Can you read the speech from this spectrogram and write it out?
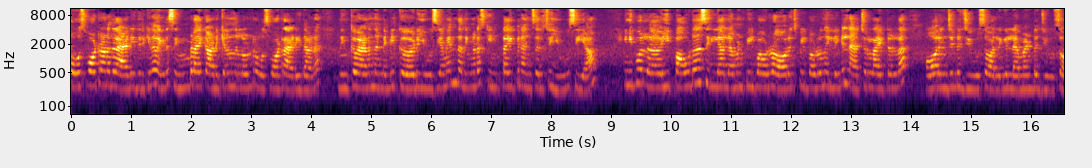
റോസ് വാട്ടർ ആണ് അതിൽ ആഡ് ചെയ്തിരിക്കുന്നത്. ഭയങ്കര സിമ്പിൾ ആയി കാണിക്കണം എന്നുള്ളതുകൊണ്ട് റോസ് വാട്ടർ ആഡ് ചെയ്താണ്. നിങ്ങൾക്ക് വേണമെന്നുണ്ടെങ്കിൽ കേർഡ് യൂസ് ചെയ്യാം. എന്താ നിങ്ങളുടെ സ്കിൻ ടൈപ്പിനനുസരിച്ച് യൂസ് ചെയ്യാം. ഇനിയിപ്പോൾ ഈ പൗഡേഴ്സ് ഇല്ല lemon peel powder orange peel powder ഒന്നും ഇല്ലെങ്കിൽ നാച്ചുറൽ ആയിട്ടുള്ള ഓറഞ്ചിന്റെ ജ്യൂസോ അല്ലെങ്കിൽ ലെമണിന്റെ ജ്യൂസോ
